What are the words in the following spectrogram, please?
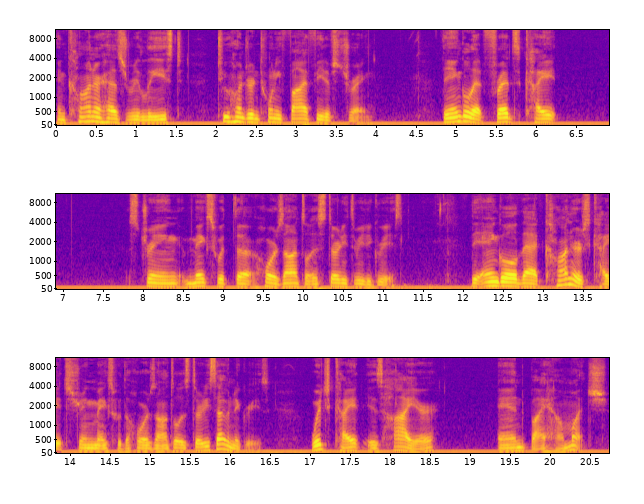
and Connor has released 225 feet of string. The angle that Fred's kite string makes with the horizontal is 33 degrees. The angle that Connor's kite string makes with the horizontal is 37 degrees. Which kite is higher and by how much?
